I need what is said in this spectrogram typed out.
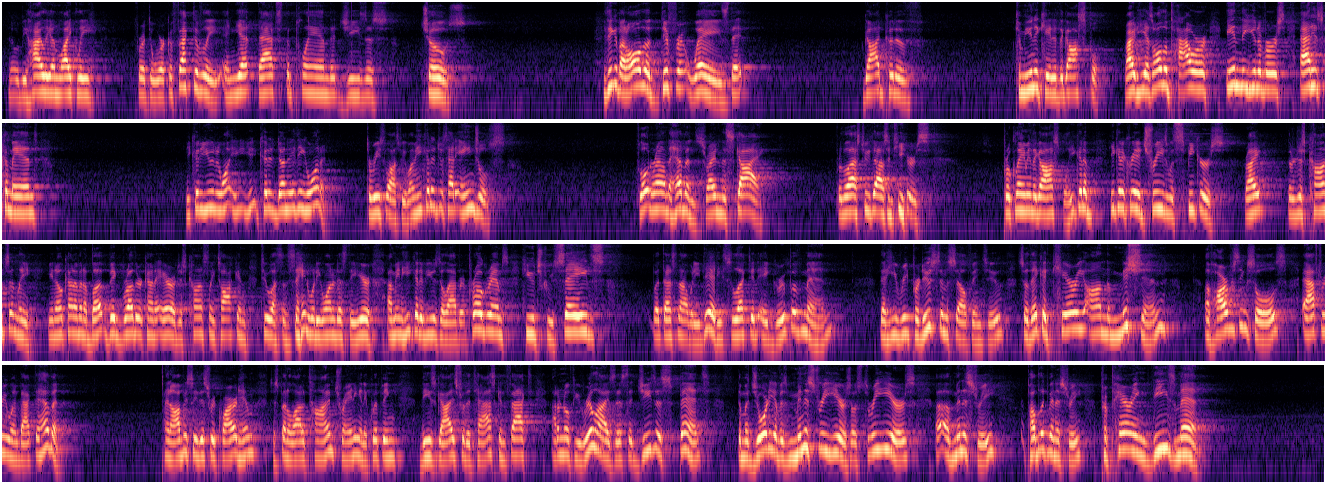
and it would be highly unlikely for it to work effectively. And yet, that's the plan that Jesus chose. You think about all the different ways that God could have communicated the gospel, right? He has all the power in the universe at his command. He could have, he could have done anything he wanted to reach lost people. I mean, he could have just had angels floating around the heavens, right in the sky, for the last 2,000 years, proclaiming the gospel. He could have, he could have created trees with speakers, right? That are just constantly, you know, kind of in a big brother kind of era, just constantly talking to us and saying what he wanted us to hear. I mean, he could have used elaborate programs, huge crusades, but that's not what he did. He selected a group of men that he reproduced himself into so they could carry on the mission of harvesting souls after he went back to heaven. And obviously, this required him to spend a lot of time training and equipping these guys for the task. In fact, I don't know if you realize this, that Jesus spent the majority of his ministry years, those three years uh, of ministry, public ministry, preparing these men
